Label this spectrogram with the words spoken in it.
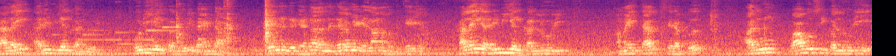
கலை அறிவியல் கல்லூரி பொறியியல் கல்லூரி வேண்டாம். ஏனென்று கேட்டால் அந்த நிலைமைகள்லாம் நமக்கு தெரியும். கலை அறிவியல் கல்லூரி அமைத்தால் சிறப்பு. அதுவும் வஉசி கல்லூரி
